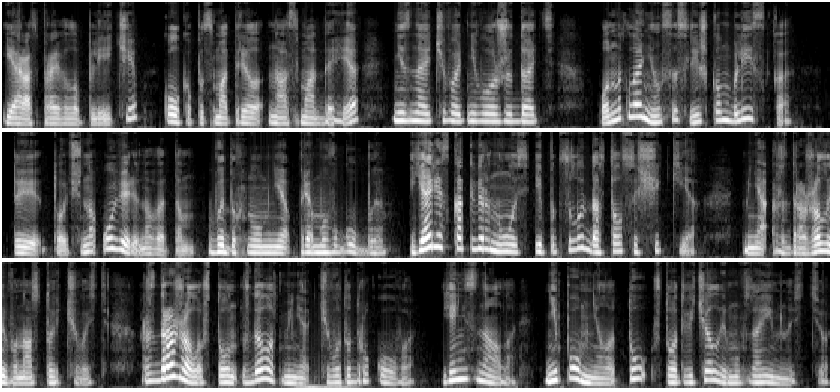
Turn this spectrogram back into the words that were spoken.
Я расправила плечи, колко посмотрела на Асмодея, не зная, чего от него ожидать. Он наклонился слишком близко. «Ты точно уверена в этом?» – выдохнул мне прямо в губы. Я резко отвернулась, и поцелуй достался щеке. Меня раздражала его настойчивость. Раздражало, что он ждал от меня чего-то другого. Я не знала, не помнила ту, что отвечала ему взаимностью.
